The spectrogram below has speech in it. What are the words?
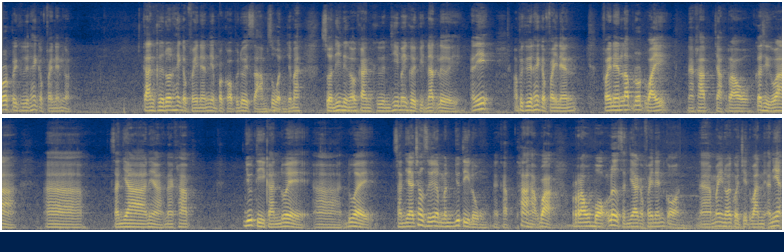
รถไปคืนให้กับไฟแนนซ์ก่อน การคืนรถให้กับไฟแนนซ์เนี่ยประกอบไปด้วย 3 ส่วนใช่ไหมส่วนที่ 1 ก็การคืนที่ไม่เคยผิดนัดเลย อันนี้เอาไปคืนให้กับไฟแนนซ์ไฟแนนซ์รับรถไว้นะครับ จากเราก็ถือว่าาสัญญาเนี่ยนะครับยุติกันด้วยด้วยสัญญาเช่าซื้อมันยุติลงนะครับ ถ้าหากว่าเราบอกเลิกสัญญากับไฟแนนซ์ก่อนนะไม่น้อยกว่า 7 วัน อันเนี้ย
